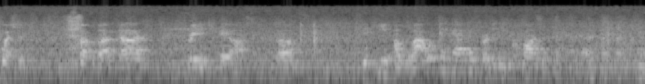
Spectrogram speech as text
question. talk about God creating chaos. Uh, did he allow it to happen or did he cause it to happen?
